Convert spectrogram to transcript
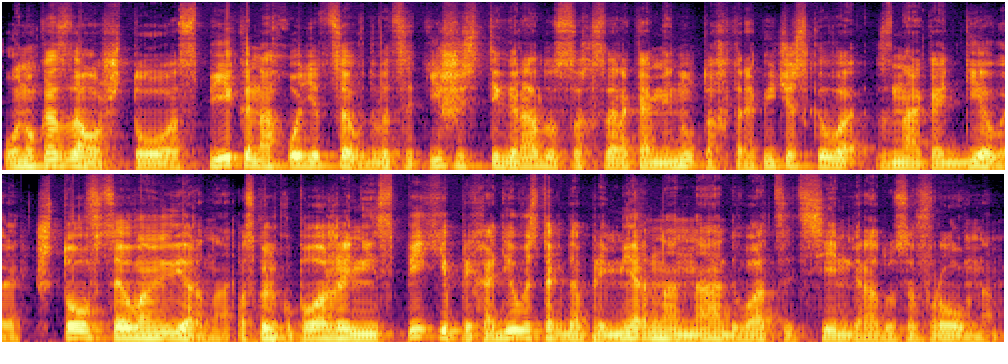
Он указал, что спика находится в 26 градусах 40 минутах тропического знака девы, что в целом верно, поскольку положение спики приходилось тогда примерно на 27 градусов ровно.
